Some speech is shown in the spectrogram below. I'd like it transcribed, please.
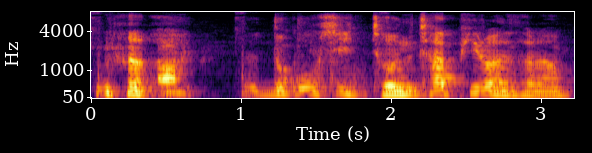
아, 누구 혹시 전차 필요한 사람?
